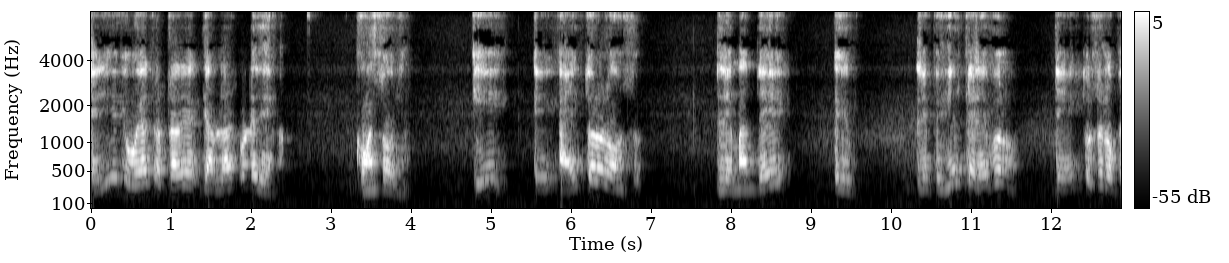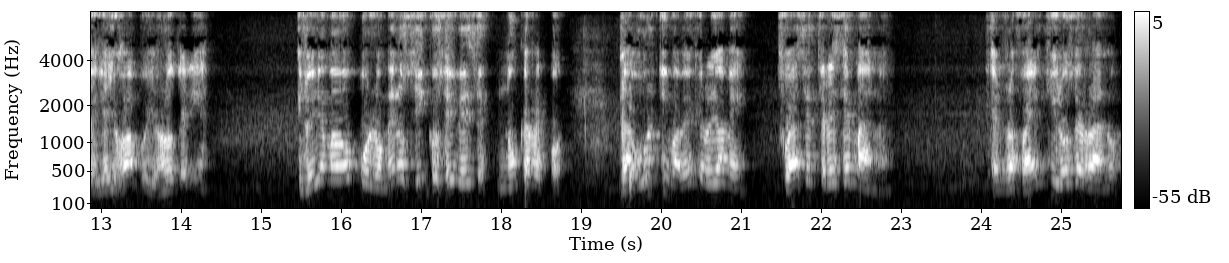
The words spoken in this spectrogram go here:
te dije que voy a tratar de, de hablar con Ledema, con Antonio. Y eh, a Héctor Alonso le mandé, eh, le pedí el teléfono de Héctor, se lo pedí a Johan, porque yo no lo tenía. Y lo he llamado por lo menos cinco o seis veces, nunca responde. La última vez que lo llamé fue hace tres semanas. El Rafael Quiró Serrano,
